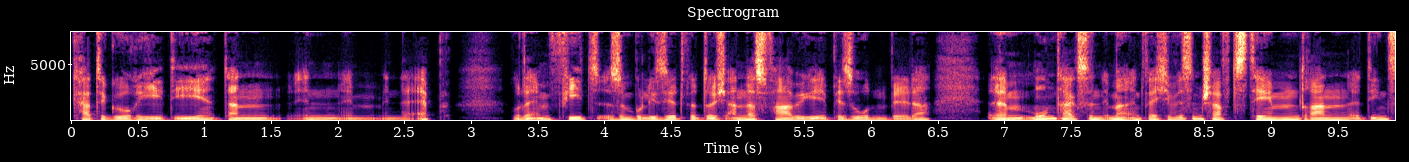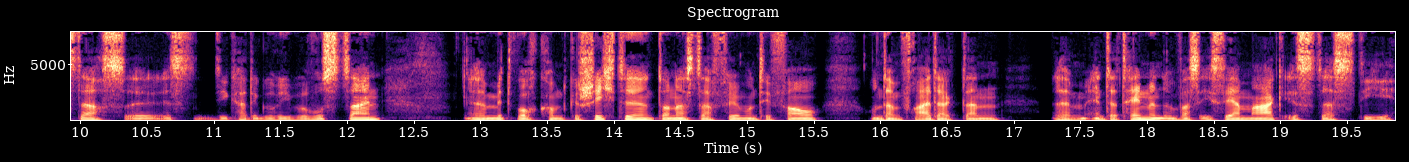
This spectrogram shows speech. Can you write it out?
Kategorie, die dann in, in, in der App oder im Feed symbolisiert wird durch andersfarbige Episodenbilder. Ähm, montags sind immer irgendwelche Wissenschaftsthemen dran, dienstags äh, ist die Kategorie Bewusstsein, äh, Mittwoch kommt Geschichte, Donnerstag Film und TV und am Freitag dann ähm, Entertainment. Und was ich sehr mag, ist, dass die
